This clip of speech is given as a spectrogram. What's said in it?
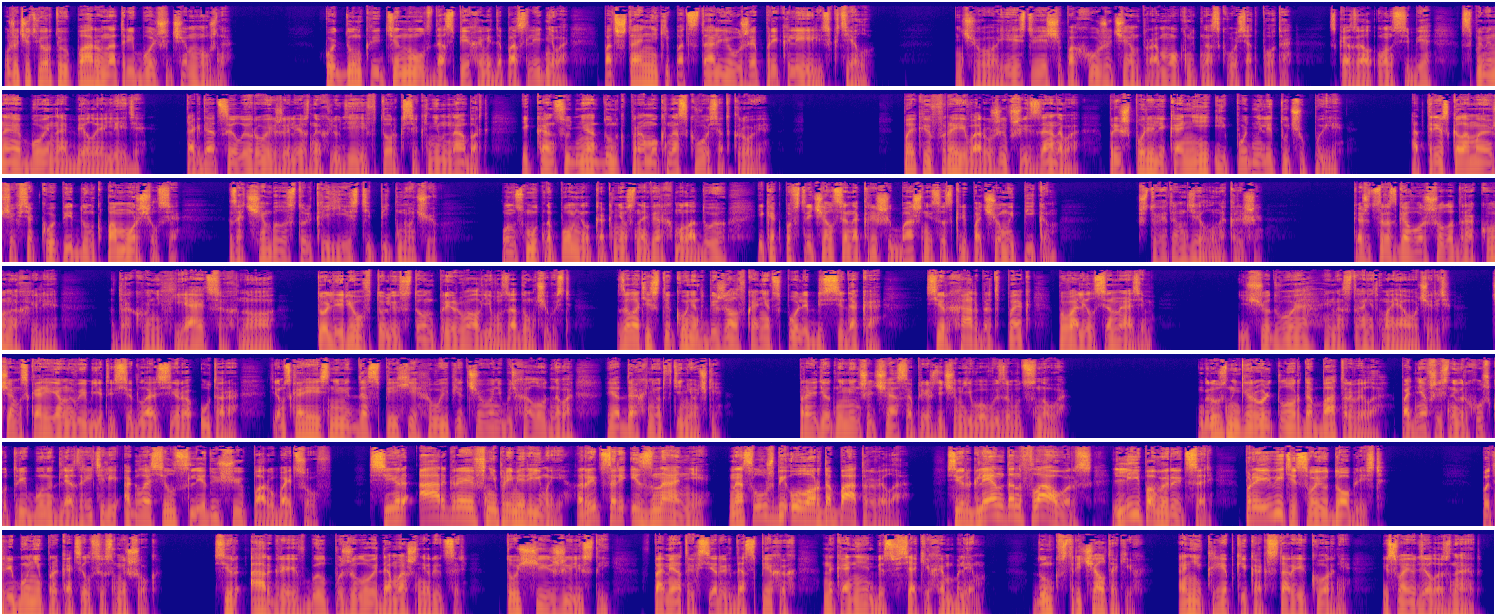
Уже четвертую пару на три больше, чем нужно. Хоть Дунк и тянул с доспехами до последнего, Подштанники под сталью уже приклеились к телу. «Ничего, есть вещи похуже, чем промокнуть насквозь от пота», сказал он себе, вспоминая бой на Белой Леди. Тогда целый рой железных людей вторгся к ним на борт, и к концу дня Дунк промок насквозь от крови. Пэк и Фрей, вооружившись заново, пришпорили коней и подняли тучу пыли. От треска ломающихся копий Дунк поморщился. Зачем было столько есть и пить ночью? Он смутно помнил, как нес наверх молодую и как повстречался на крыше башни со скрипачом и пиком. Что я там делал на крыше? Кажется, разговор шел о драконах или о драконьих яйцах, но то ли рев, то ли стон прервал его задумчивость. Золотистый конь отбежал в конец поля без седока. Сир Харберт Пэк повалился на земь. Еще двое, и настанет моя очередь. Чем скорее он выбьет из седла Сира Утора, тем скорее снимет доспехи, выпьет чего-нибудь холодного и отдохнет в тенечке. Пройдет не меньше часа, прежде чем его вызовут снова. Грузный герольд лорда Баттервилла, поднявшись на верхушку трибуны для зрителей, огласил следующую пару бойцов. «Сир Аргрейв Непримиримый, рыцарь из Нанни, на службе у лорда Баттервилла. Сир Глендон Флауэрс, липовый рыцарь, проявите свою доблесть. По трибуне прокатился смешок. Сир Аргрейв был пожилой домашний рыцарь, тощий и жилистый, в помятых серых доспехах, на коне без всяких эмблем. Дунк встречал таких. Они крепкие, как старые корни, и свое дело знают.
